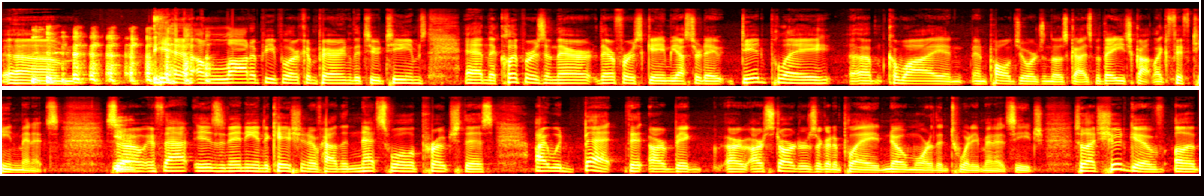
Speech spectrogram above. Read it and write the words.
Um, yeah, a lot of people are comparing the two teams, and the Clippers in their their first game yesterday did play um, Kawhi and, and Paul George and those guys, but they each got like 15 minutes. So Yeah. if that is an, any indication of how the Nets will approach this, I would bet that our big our, our starters are going to play no more than 20 minutes each. So that should give a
